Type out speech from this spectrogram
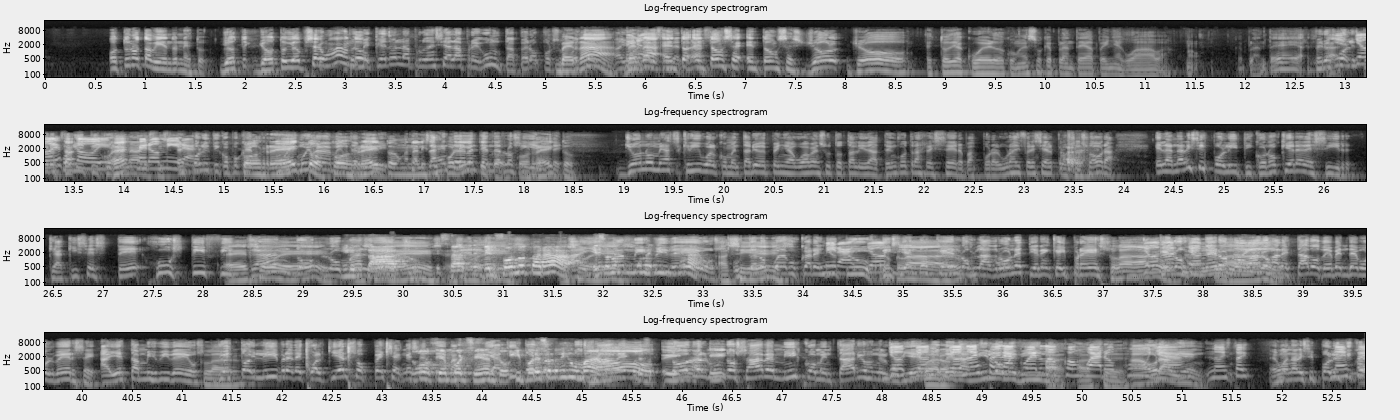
¿O tú no estás viendo, Ernesto? Yo estoy, yo estoy observando. Pues me quedo en la prudencia de la pregunta, pero por supuesto. ¿Verdad? ¿Verdad? Entonces, entonces yo, yo estoy de acuerdo con eso que plantea Peña Guava. No, que plantea. Pero yo, yo estoy, pero mira. Es político porque correcto, correcto, un análisis la gente político. Debe entender lo correcto. Yo no me adscribo al comentario de Peñaguaba en su totalidad. Tengo otras reservas por algunas diferencias del proceso. Ahora, el análisis político no quiere decir que aquí se esté justificando lo mal El fondo estará. Ahí están mis videos. Usted lo puede buscar en YouTube diciendo que los ladrones tienen que ir presos. Que los dineros robados al Estado deben devolverse. Ahí están mis videos. Yo estoy libre de cualquier sospecha en ese tema. Y, por eso lo dijo Humano. Todo el mundo sabe mis comentarios en el gobierno no estoy de acuerdo con Guarocuya. Ahora bien, no estoy, es un análisis político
